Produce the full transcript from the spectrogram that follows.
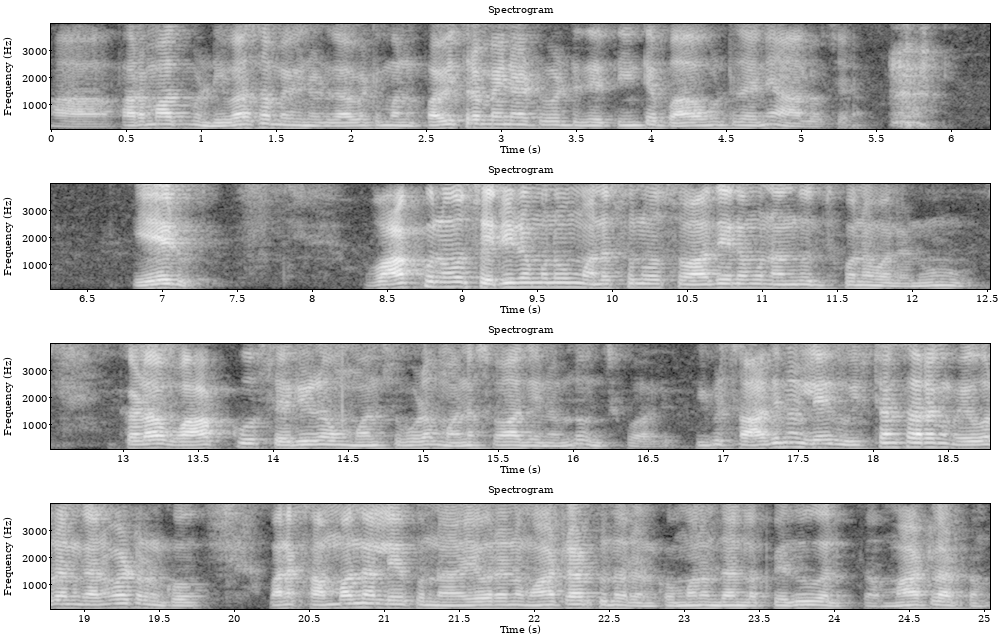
ఆ పరమాత్మ నివాసమైనడు కాబట్టి మనం పవిత్రమైనటువంటిది తింటే బాగుంటుందని ఆలోచన. ఏడు. వాక్కును శరీరమును మనసును స్వాధీనము నందుంచుకునవలను ఇక్కడ వాక్కు శరీరం మనసు కూడా మన స్వాధీనంలో ఉంచుకోవాలి. ఇప్పుడు స్వాధీనం లేదు. ఇష్టానుసారంగా ఎవరైనా కనబడరు అనుకో మనకు సంబంధం లేకున్నా ఎవరైనా మాట్లాడుతున్నారు అనుకో మనం దాంట్లో పెదువు కలుపుతాం మాట్లాడతాం.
